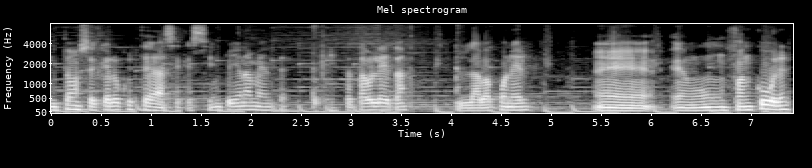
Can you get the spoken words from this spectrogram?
entonces qué es lo que usted hace que simple y llanamente esta tableta la va a poner eh, en un fan cooler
